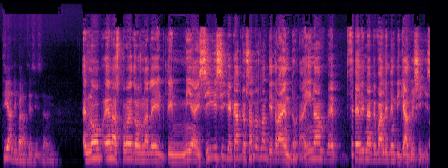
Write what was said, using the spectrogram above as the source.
τι αντιπαραθέσεις δηλαδή; Ενώ ένας πρόεδρος να λέει τη μία εισήγηση και κάποιος άλλος να αντιδρά έντονα ή να ε, θέλει να επιβάλλει την δικιά του εισήγηση.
